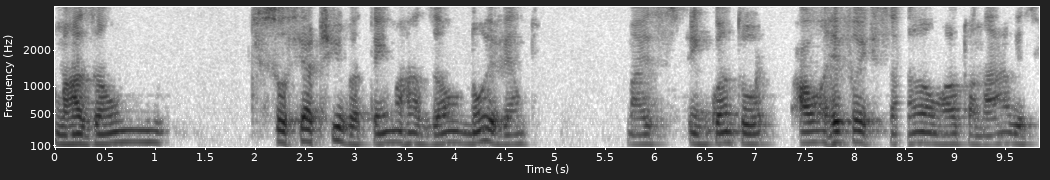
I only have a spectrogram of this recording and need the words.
uma razão dissociativa, tem uma razão no evento mas enquanto a reflexão, autoanálise,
